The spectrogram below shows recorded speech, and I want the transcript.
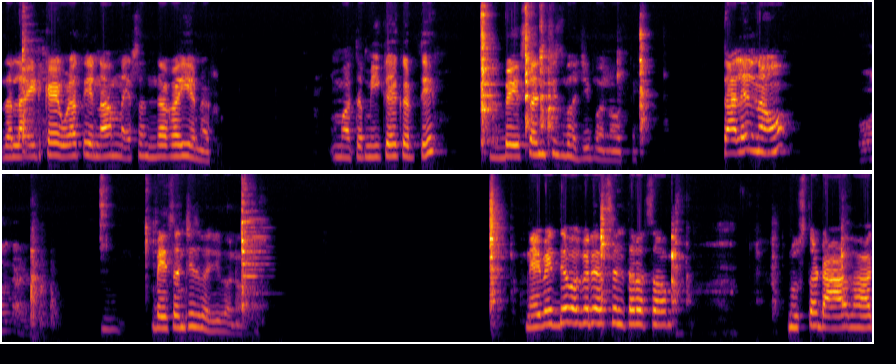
लाइट काय एवढ्यात येणार नाही संध्याकाळी येणार. मग आता मी काय करते? बेसनचीच भजी बनवते. चालेल ना हो? हो बेसनचीच भजी बनवते. नैवेद्य वगैरे असेल तर असं नुसतं डाळ भात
